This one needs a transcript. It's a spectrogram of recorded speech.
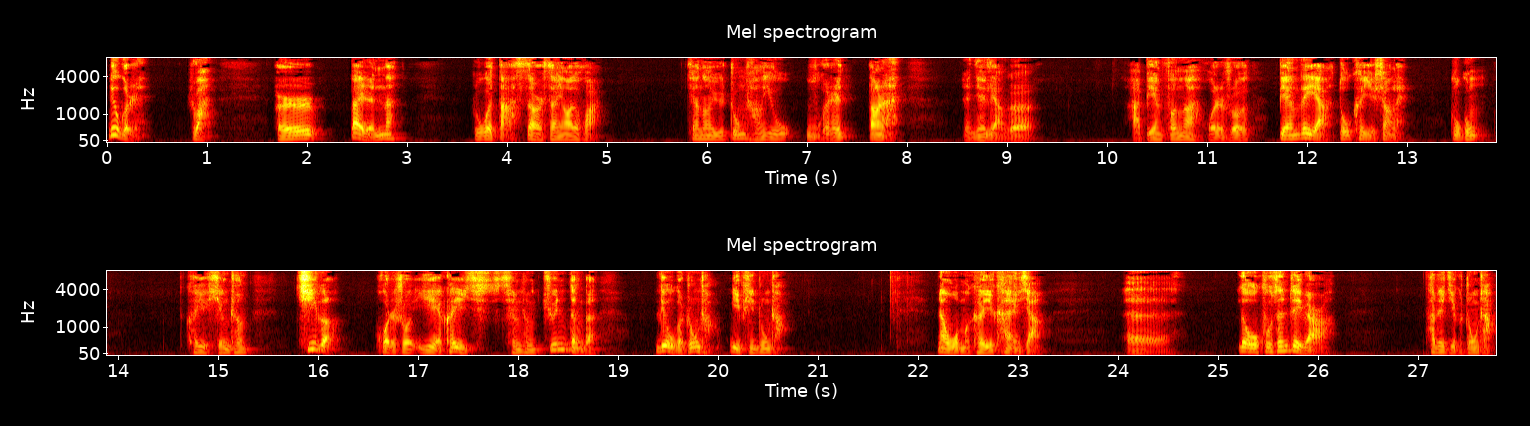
六个人，是吧？而拜仁呢，如果打四二三幺的话，相当于中场有五个人。当然，人家两个啊边锋啊，或者说边卫啊，都可以上来助攻，可以形成七个。或者说，也可以形成均等的六个中场力拼中场。那我们可以看一下，呃，勒沃库森这边啊，他这几个中场，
